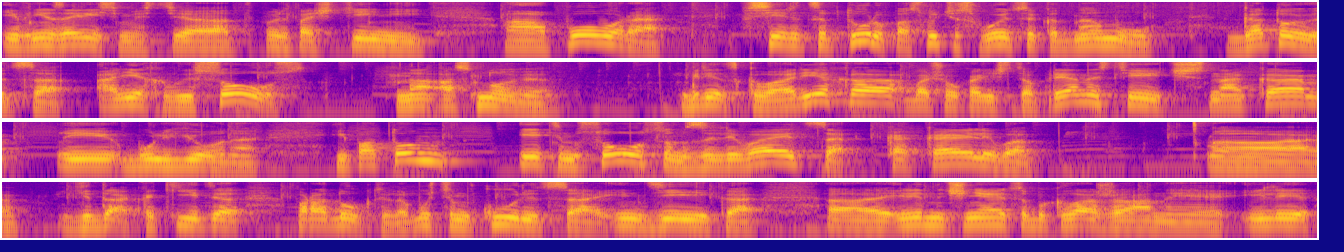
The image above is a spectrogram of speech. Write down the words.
И вне зависимости от предпочтений а, повара, все рецептуры, по сути, сводятся к одному. Готовится ореховый соус на основе грецкого ореха, большого количества пряностей, чеснока и бульона. И потом этим соусом заливается какая-либо э, еда, какие-то продукты, допустим, курица, индейка, э, или начиняются баклажаны, или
